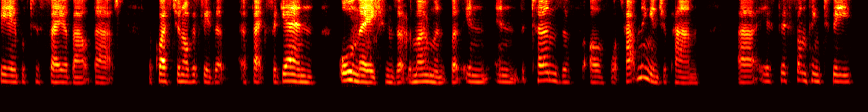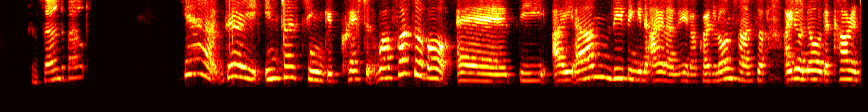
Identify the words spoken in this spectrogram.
be able to say about that? A question obviously that affects again all nations at the moment, but in, in the terms of, of what's happening in Japan, uh, is this something to be concerned about? Yeah, very interesting question. Well, first of all, uh, the I am living in Ireland, you know, quite a long time, so I don't know the current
